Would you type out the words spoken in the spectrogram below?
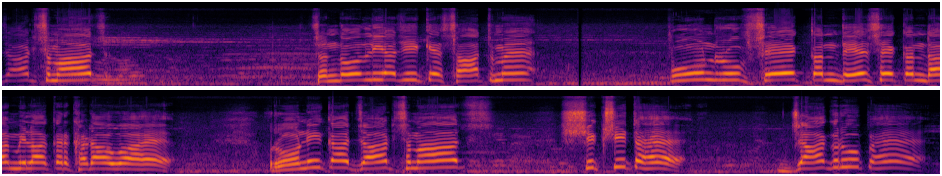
जाट समाज चंदौलिया जी के साथ में पूर्ण रूप से कंधे से कंधा मिलाकर खड़ा हुआ है। रोनी का जाट समाज शिक्षित है, जागरूक है।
